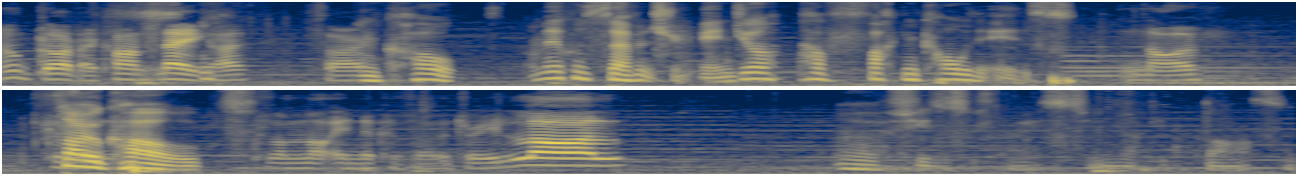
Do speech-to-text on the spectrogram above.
Oh God, I can't. There you go. Sorry. I'm cold. I'm in a conservatory, and you know how fucking cold it is? No. So I'm- cold. 'cause I'm not in the conservatory. Lol. Oh, Jesus Christ, you lucky bastard.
